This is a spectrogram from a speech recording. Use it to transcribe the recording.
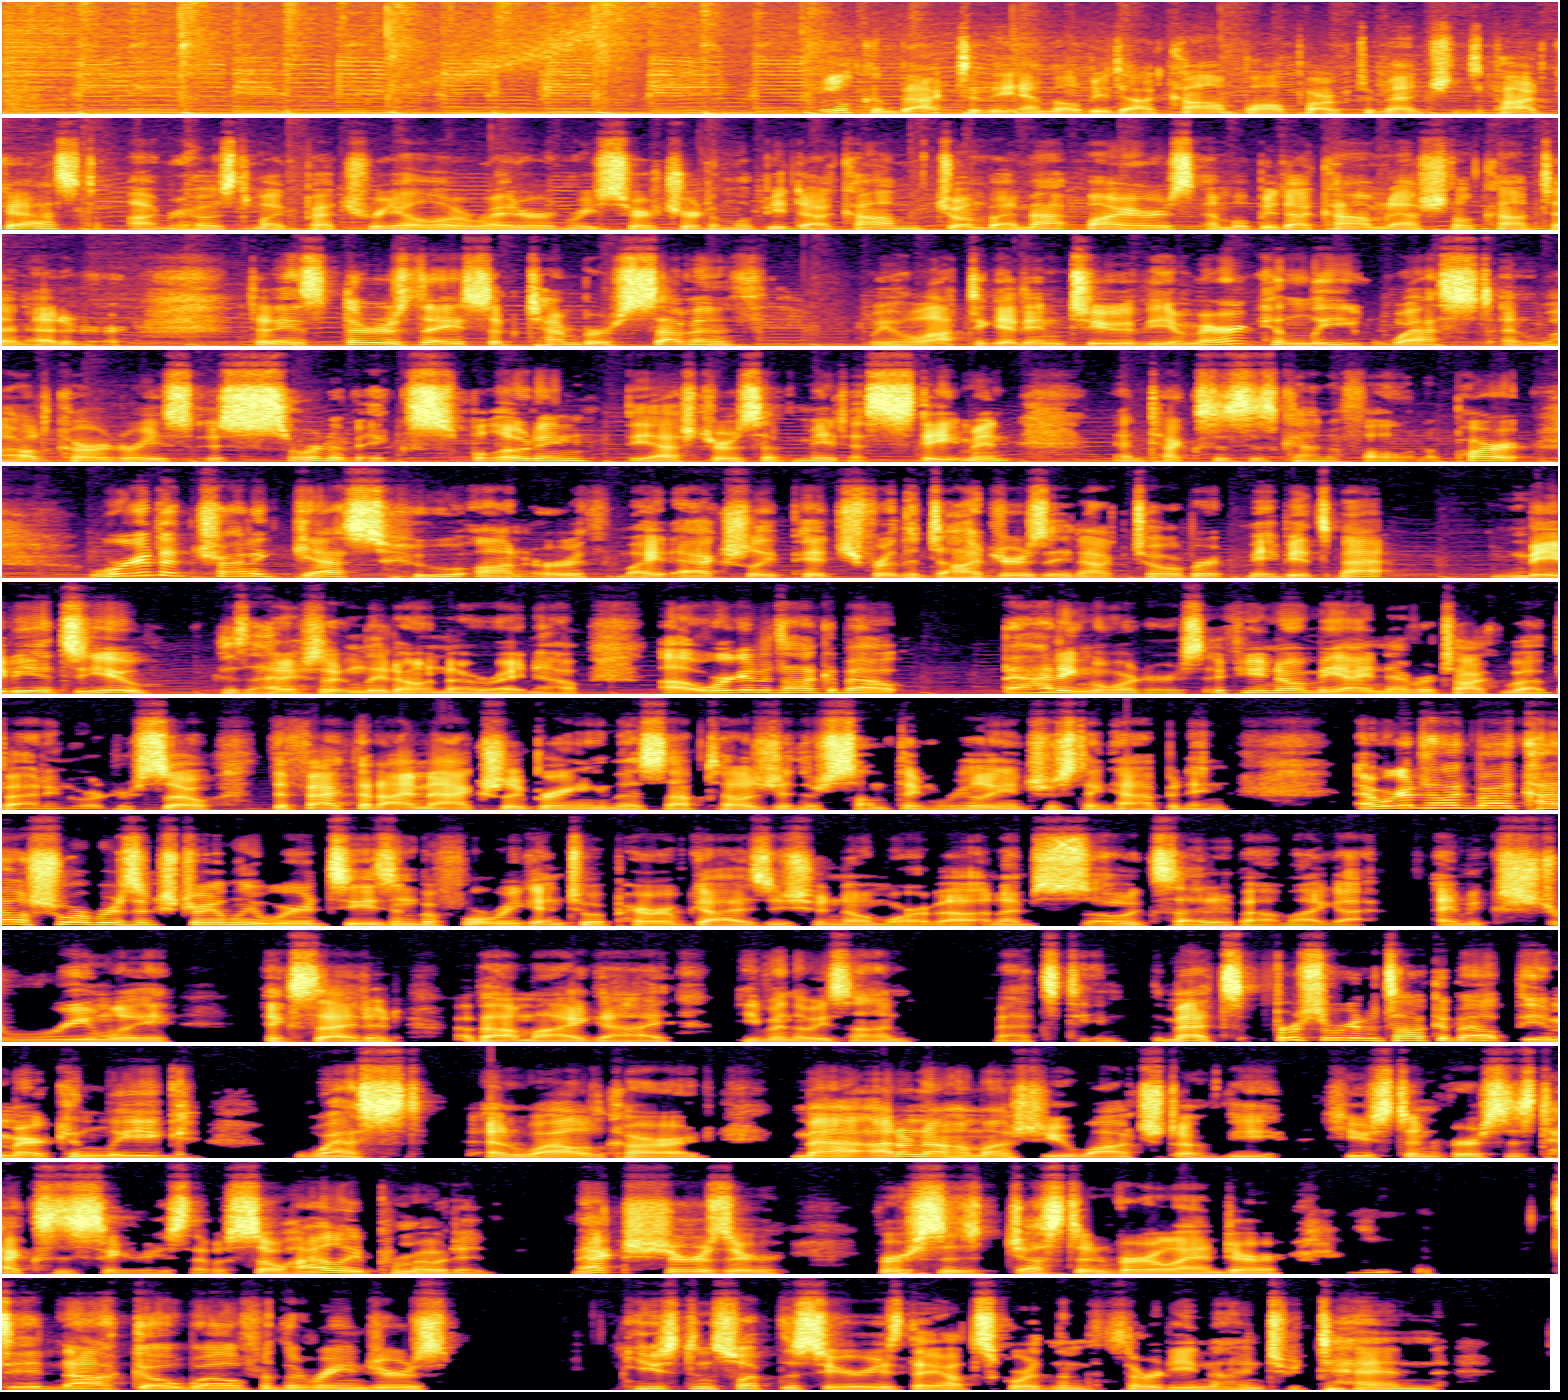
Welcome back to the MLB.com Ballpark Dimensions podcast. I'm your host, Mike Petriello, a writer and researcher at MLB.com, joined by Matt Meyers, MLB.com national content editor. Today's Thursday, September 7th. We have a lot to get into. The American League West and wildcard race is sort of exploding. The Astros have made a statement, and Texas is kind of falling apart. We're going to try to guess who on earth might actually pitch for the Dodgers in October. Maybe it's Matt. Maybe it's you, because I certainly don't know right now. Uh, we're going to talk about batting orders. If you know me, I never talk about batting orders. So the fact that I'm actually bringing this up tells you there's something really interesting happening. And we're going to talk about Kyle Schwarber's extremely weird season before we get into a pair of guys you should know more about. And I'm so excited about my guy. I'm extremely excited about my guy, even though he's on Matt's team, the Mets. First, we're going to talk about the American League West and wild card. Matt, I don't know how much you watched of the Houston versus Texas series that was so highly promoted. Max Scherzer versus Justin Verlander mm-hmm. did not go well for the Rangers. Houston swept the series. They outscored them 39 to 10,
